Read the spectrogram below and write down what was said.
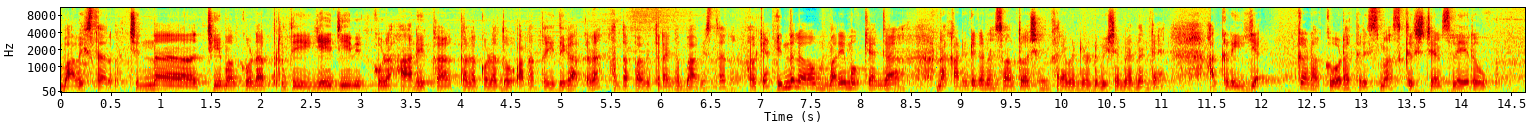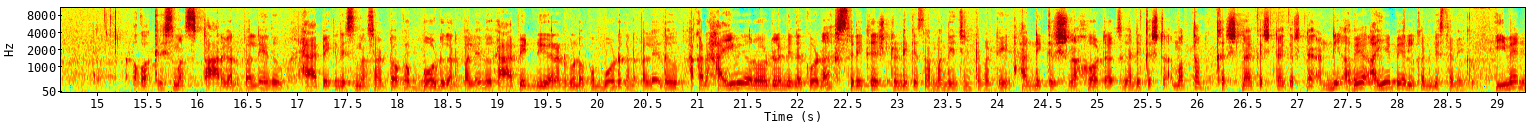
భావిస్తారు. చిన్న చీమ కూడా ప్రతి ఏ జీవికి కూడా హాని కలగకూడదు అన్నంత ఇదిగా అక్కడ అంత పవిత్రంగా భావిస్తారు. ఓకే? ఇందులో మరీ ముఖ్యంగా నాకు అన్నిటికన్నా సంతోషకరమైనటువంటి విషయం ఏంటంటే అక్కడ ఎక్కడ కూడా క్రిస్మస్ క్రిస్టియన్స్ లేరు. ఒక క్రిస్మస్ స్టార్ కనపడలేదు. హ్యాపీ క్రిస్మస్ అంటూ ఒక బోర్డు కనపడలేదు. హ్యాపీ న్యూ ఇయర్ అనుకుంటే ఒక బోర్డు కనపడలేదు. అక్కడ హైవే రోడ్ల మీద కూడా శ్రీకృష్ణునికి సంబంధించినటువంటి అన్ని కృష్ణ హోటల్స్ కానీ కృష్ణ మొత్తం కృష్ణ కృష్ణ కృష్ణ అన్ని అవే అయ్యే పేర్లు కనిపిస్తాయి మీకు. ఈవెన్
